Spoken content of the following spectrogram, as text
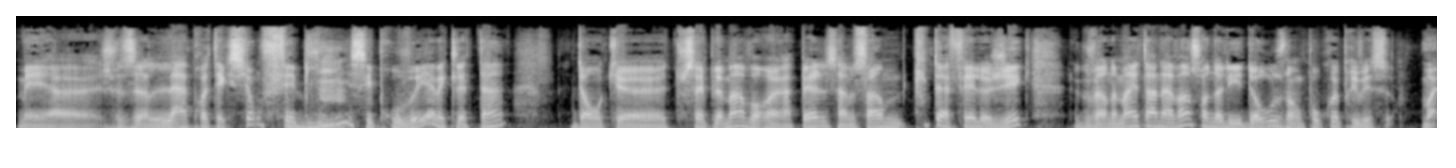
Mais euh, je veux dire, la protection faiblit, Mm-hmm. c'est prouvé avec le temps. Donc, euh, tout simplement avoir un rappel, ça me semble tout à fait logique. Le gouvernement est en avance, on a les doses, donc pourquoi priver ça? Ouais.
